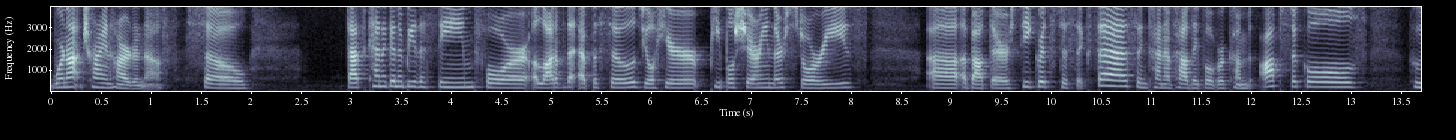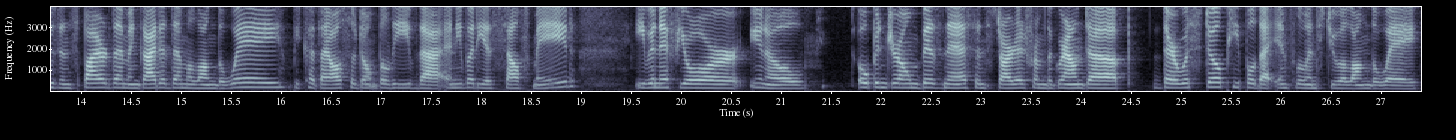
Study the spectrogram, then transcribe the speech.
we're not trying hard enough. So that's kind of going to be the theme for a lot of the episodes. You'll hear people sharing their stories uh, about their secrets to success and kind of how they've overcome obstacles, who's inspired them and guided them along the way. Because I also don't believe that anybody is self made. Even if you're, you know, opened your own business and started from the ground up, there was still people that influenced you along the way,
